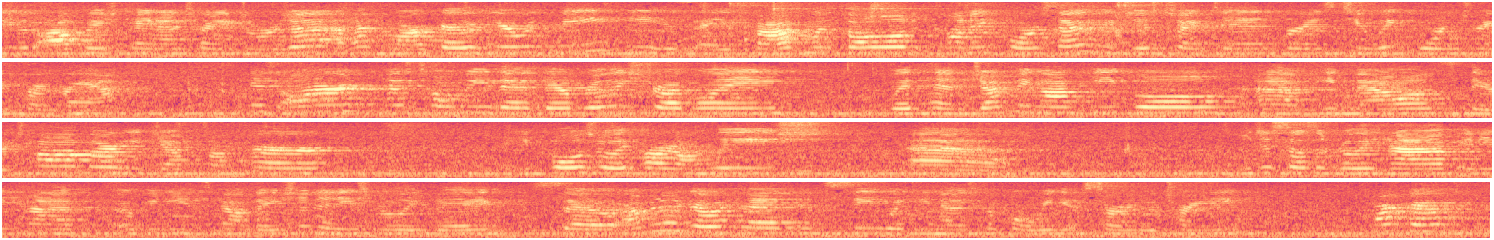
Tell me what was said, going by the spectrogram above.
kids with off-leash canine training Georgia. I have Marco here with me. He is a five-month-old Cane Corso who just checked in for his two-week board and train program. His owner has told me that they're really struggling with him jumping on people. Um, he mouths their toddler. He jumps on her. He pulls really hard on leash. Uh, he just doesn't really have any kind of obedience foundation, and he's really big. So I'm going to go ahead and see what he knows before we get started with training. Marco.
